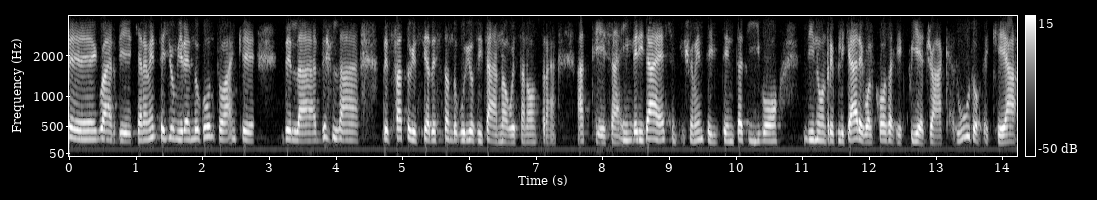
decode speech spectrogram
Eh, guardi, chiaramente io mi rendo conto anche della, della, del fatto che stia destando curiosità no, questa nostra attesa. In verità è semplicemente il tentativo di non replicare qualcosa che qui è già accaduto e che ha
